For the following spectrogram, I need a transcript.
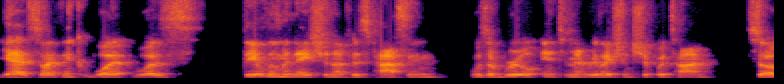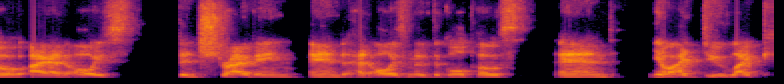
Yeah, so I think what was the illumination of his passing was a real intimate relationship with time. So I had always been striving and had always moved the goalposts and, you know, I do like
